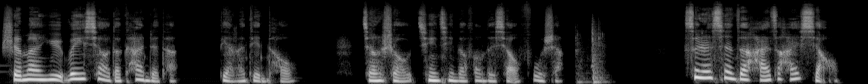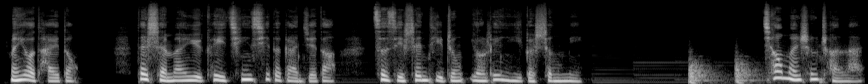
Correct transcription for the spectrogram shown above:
沈曼玉微笑的看着他，点了点头，将手轻轻的放在小腹上。虽然现在孩子还小，没有胎动，但沈曼玉可以清晰的感觉到自己身体中有另一个生命。敲门声传来，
